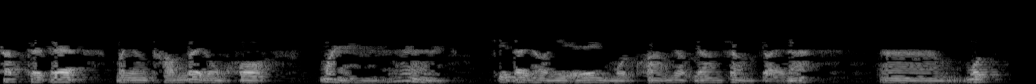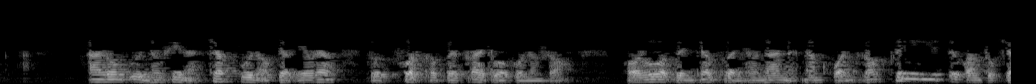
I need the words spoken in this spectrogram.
ชัดๆแท้ๆมันยังทำได้ลงคอไม่คิดได้เท่านี้เอง หมดความยับยั้งชั่งใจนะหมดอารมณ์อื่นทั้งสิ้นอะชักปืนออกจากเอวแล้วสดพวดเข้าไปใกล้ตัวคนทั้งสอง พอรู้ว่าเป็นเจ้าเพื่อนเท่านั้นนางขวัญร้องกรี๊ดด้วยความตกใจ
